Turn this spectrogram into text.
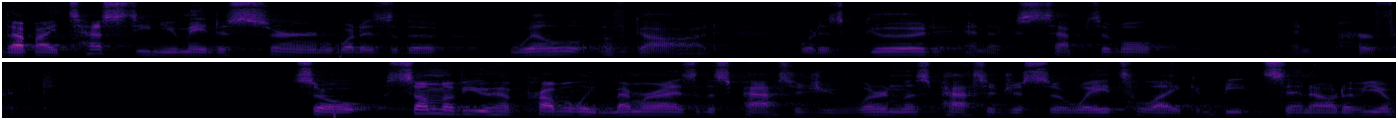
that by testing you may discern what is the will of God, what is good and acceptable and perfect. So, some of you have probably memorized this passage. You've learned this passage as a way to like beat sin out of you.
